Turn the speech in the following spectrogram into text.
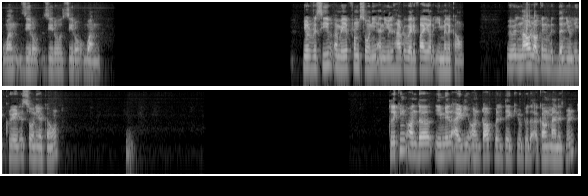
10001. You'll receive a mail from Sony and you'll have to verify your email account. We will now log in with the newly created Sony account. Clicking on the email ID on top will take you to the account management.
